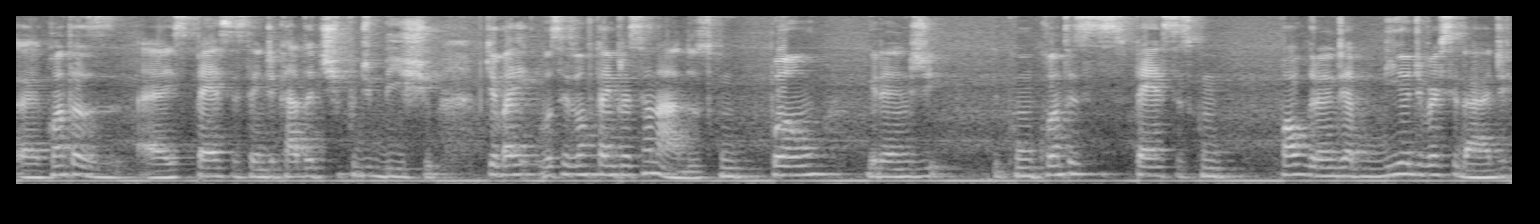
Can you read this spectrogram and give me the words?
é, quantas é, espécies tem de cada tipo de bicho. Porque vai, vocês vão ficar impressionados com quão grande, com quantas espécies, com qual grande a biodiversidade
